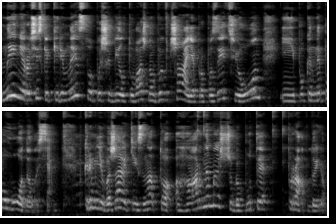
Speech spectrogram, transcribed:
Нині російське керівництво пише Білд уважно вивчає пропозицію ООН і поки не погодилося. В Кремлі вважають їх занадто гарними, щоб бути правдою.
